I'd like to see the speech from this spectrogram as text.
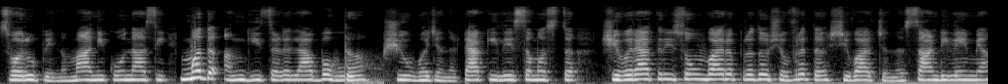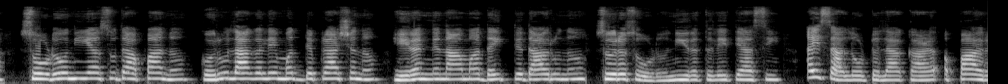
स्वरूपेन मानी कोणासी मद अंगी चढला बहुत शिवभजन टाकिले समस्त शिवरात्री सोमवार प्रदोष व्रत शिवार्चन सांडिले म्या. सोडोनिया सुधा पान करू लागले मध्यप्राशन हिरण्य नामा दैत्य दारुण सुर सोडून रतले त्यासी. ऐसा लोटला काळ अपार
